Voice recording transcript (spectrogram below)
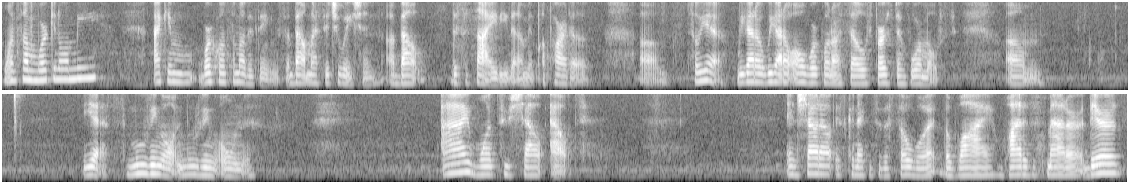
once I'm working on me, I can work on some other things about my situation, about the society that I'm a part of. Um, so yeah, we gotta we gotta all work on ourselves first and foremost. Um, Yes, moving on, moving on. I want to shout out. And shout out is connected to the so what, the why, why does this matter? There's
